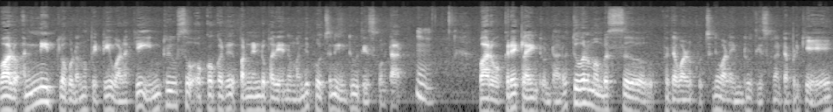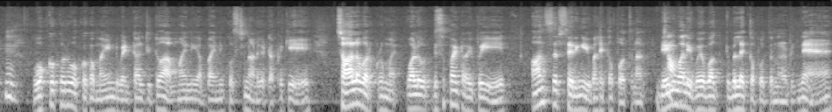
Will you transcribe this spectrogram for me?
వాళ్ళు అన్నిట్లో కూడాను పెట్టి వాళ్ళకి ఇంటర్వ్యూస్ ఒక్కొక్కటి పన్నెండు పదిహేను మంది కూర్చొని ఇంటర్వ్యూ తీసుకుంటారు. వారు ఒక్కరే క్లయింట్ ఉంటారు. ట్వెల్వ్ మెంబర్స్ పెద్దవాళ్ళు కూర్చొని వాళ్ళ ఇంటర్వ్యూ తీసుకునేటప్పటికి. ఒక్కొక్కరు ఒక్కొక్క మైండ్ మెంటాలిటీతో ఆ అమ్మాయిని అబ్బాయిని క్వశ్చన్ అడిగేటప్పటికి చాలా వరకు వాళ్ళు డిసప్పాయింట్ అయిపోయి ఆన్సర్ సరిగా ఇవ్వలేకపోతున్నారు. దేని వాళ్ళు ఇవ్వ ఇవ్వలేకపోతున్నారు అంటే.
